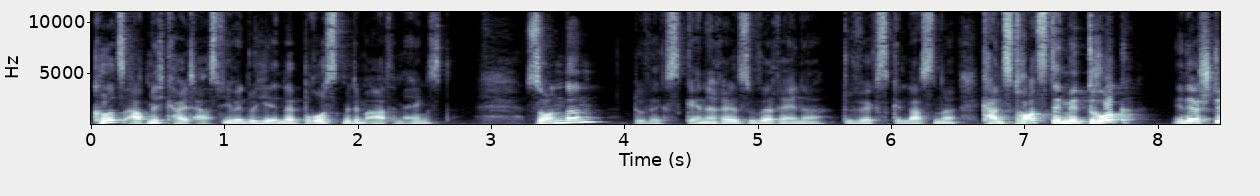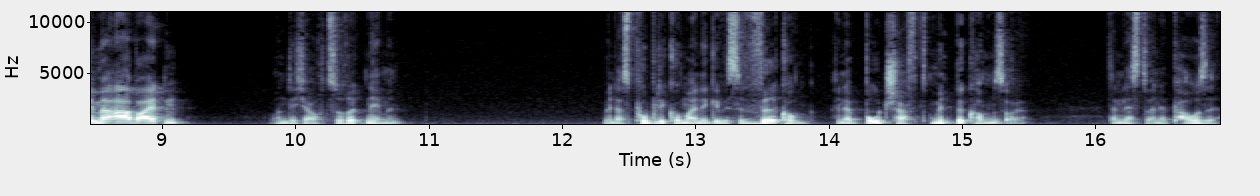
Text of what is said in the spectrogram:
Kurzatmigkeit hast, wie wenn du hier in der Brust mit dem Atem hängst, sondern du wirkst generell souveräner, du wirkst gelassener, kannst trotzdem mit Druck in der Stimme arbeiten und dich auch zurücknehmen. Wenn das Publikum eine gewisse Wirkung einer Botschaft mitbekommen soll, dann lässt du eine Pause.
